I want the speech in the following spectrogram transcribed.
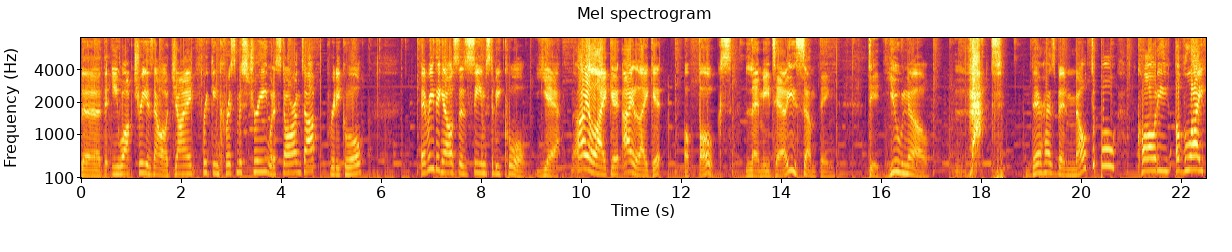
The the Ewok tree is now a giant freaking Christmas tree with a star on top. Pretty cool. Everything else is, seems to be cool. Yeah, I like it. I like it. But folks, let me tell you something. Did you know that there has been multiple quality of life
